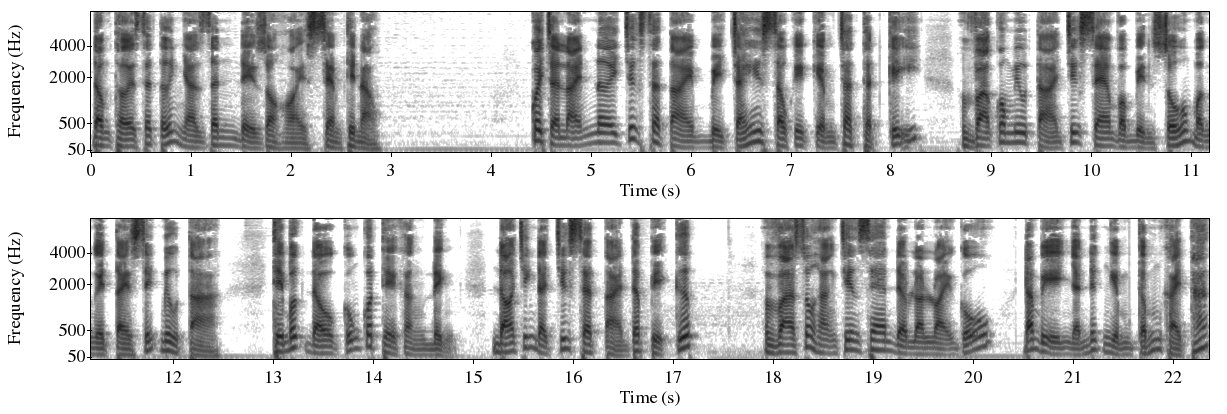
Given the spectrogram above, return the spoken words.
Đồng thời sẽ tới nhà dân để dò hỏi xem thế nào. Quay trở lại nơi chiếc xe tải bị cháy sau khi kiểm tra thật kỹ và có miêu tả chiếc xe và biển số mà người tài xế miêu tả, thì bước đầu cũng có thể khẳng định đó chính là chiếc xe tải đã bị cướp và số hàng trên xe đều là loại gỗ đã bị nhà nước nghiêm cấm khai thác.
